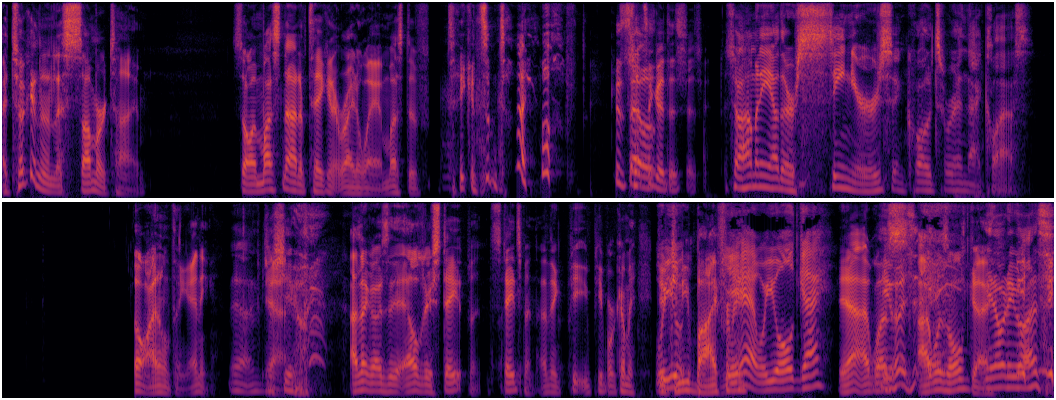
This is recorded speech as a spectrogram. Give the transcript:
I took it in the summertime. So I must not have taken it right away. I must have taken some time off because that's So- a good decision. So how many other seniors in quotes were in that class? Oh, I don't think any. Yeah, just Yeah. you. I think I was the elder statesman. Statesman. I think people are coming. Were Dude, can you buy for me? Yeah, were you old guy? Yeah, I was. Was- I was old guy. You know what he was?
